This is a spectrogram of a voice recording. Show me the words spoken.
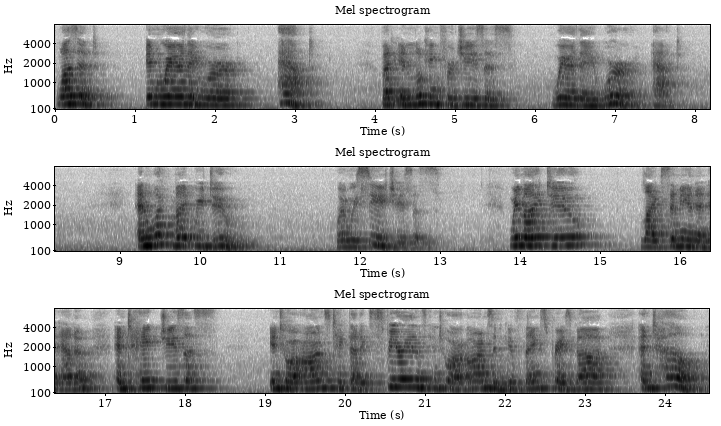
wasn't in where they were at, but in looking for Jesus where they were at. And what might we do when we see Jesus. We might do like Simeon and Anna and take Jesus into our arms, take that experience into our arms and give thanks, praise God, and tell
